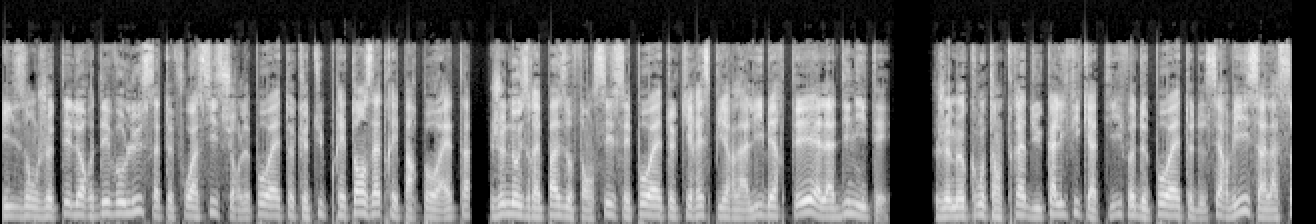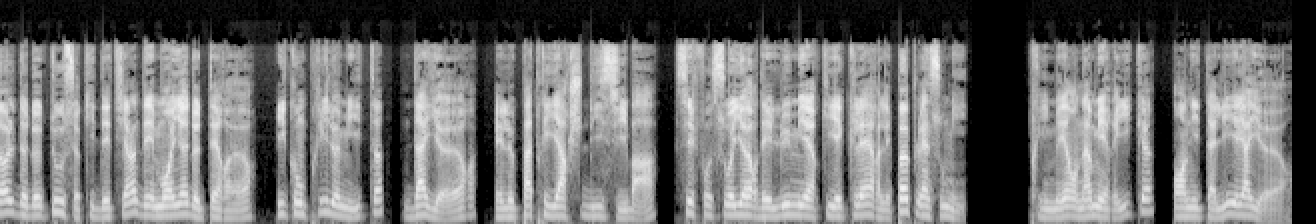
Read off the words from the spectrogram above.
Ils ont jeté leur dévolu cette fois-ci sur le poète que tu prétends être et par poète, je n'oserais pas offenser ces poètes qui respirent la liberté et la dignité. Je me contenterai du qualificatif de poète de service à la solde de tout ce qui détient des moyens de terreur, y compris le mythe, d'ailleurs, et le patriarche d'ici-bas, ces fossoyeurs des lumières qui éclairent les peuples insoumis. Primés en Amérique, en Italie et ailleurs,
